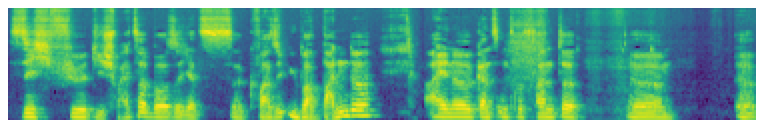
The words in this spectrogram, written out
sich für die Schweizer Börse jetzt äh, quasi über Bande eine ganz interessante äh, äh,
